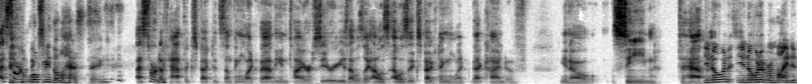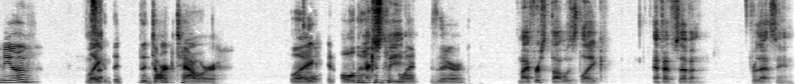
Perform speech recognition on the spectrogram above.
I sort of won't be the last thing. I sort of half expected something like that the entire series. I was like I was I was expecting like that kind of, you know, scene to happen. You know what? You know what it reminded me of? What's like the the Dark Tower, like Oh. and all the Actually- little there. My first thought was like FF7 for that scene.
